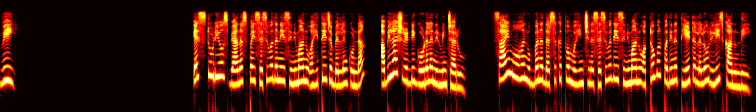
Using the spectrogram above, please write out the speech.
V. S studios బ్యానర్స్పై శశివదనే సినిమాను అహితేజ బెల్లంకొండ అభిలాష్ రెడ్డి గోడల నిర్మించారు. సాయి మోహన్ ఉబ్బన దర్శకత్వం వహించిన శశివదే సినిమాను అక్టోబర్ పదిన థియేటర్లలో రిలీజ్ కానుంది.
